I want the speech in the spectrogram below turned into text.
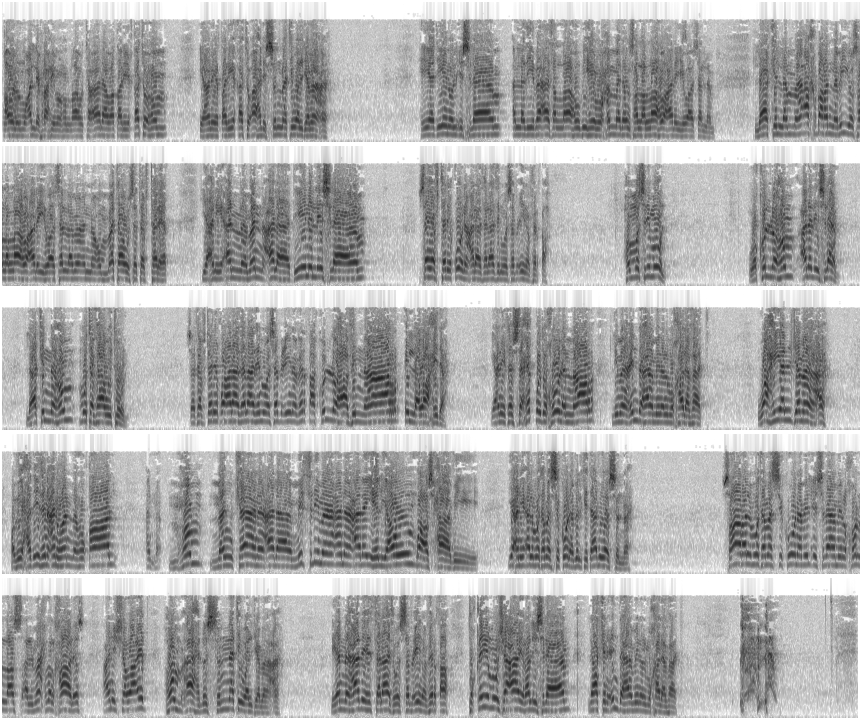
قول المؤلف رحمه الله تعالى وطريقتهم يعني طريقة أهل السنة والجماعة. هي دين الإسلام الذي بعث الله به محمدا صلى الله عليه وسلم. لكن لما أخبر النبي صلى الله عليه وسلم أن أمته ستفترق يعني أن من على دين الإسلام سيفترقون على ثلاث وسبعين فرقة. هم مسلمون وكلهم على الإسلام لكنهم متفاوتون. ستفترق على ثلاث وسبعين فرقة كلها في النار إلا واحدة. يعني تستحق دخول النار لما عندها من المخالفات. وهي الجماعة. وفي حديث عنه أنه قال أن هم من كان على مثل ما أنا عليه اليوم وأصحابي يعني المتمسكون بالكتاب والسنة. صار المتمسكون بالإسلام الخلص المحض الخالص عن الشوائب هم أهل السنة والجماعة. لأن هذه الثلاث والسبعين فرقة تقيم شعائر الإسلام لكن عندها من المخالفات.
